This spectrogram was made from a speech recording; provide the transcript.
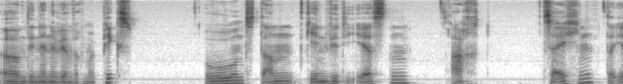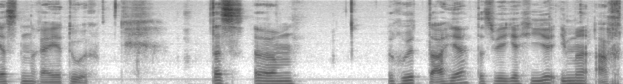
Ähm, den nennen wir einfach mal Pix. Und dann gehen wir die ersten acht Zeichen der ersten Reihe durch. Das ähm, rührt daher, dass wir ja hier immer acht,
